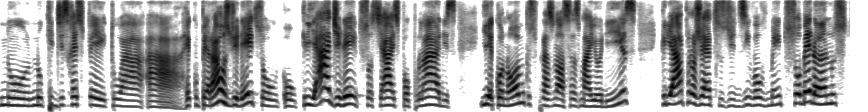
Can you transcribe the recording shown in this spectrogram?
no, no que diz respeito a, a recuperar os direitos ou, ou, criar direitos sociais, populares e econômicos para as nossas maiorias, criar projetos de desenvolvimento soberanos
